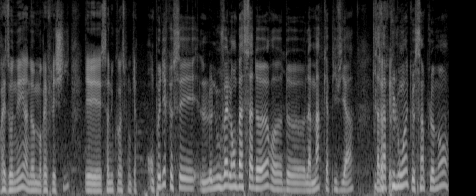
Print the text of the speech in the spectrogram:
raisonné, un homme réfléchi, et ça nous correspond bien. On peut dire que c'est le nouvel ambassadeur euh, de la marque Apivia. ça va plus loin que simplement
